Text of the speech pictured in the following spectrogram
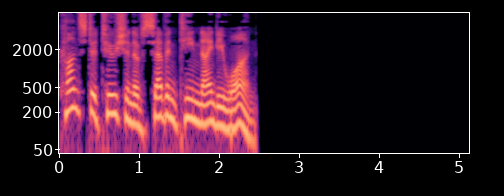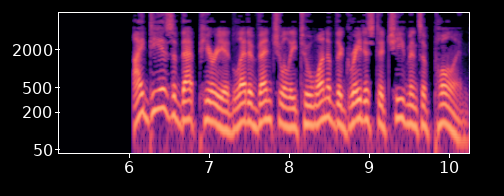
Constitution of 1791 Ideas of that period led eventually to one of the greatest achievements of Poland,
